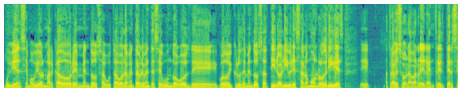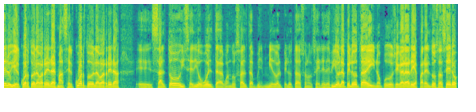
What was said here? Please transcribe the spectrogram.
Muy bien, se movió el marcador en Mendoza, Gustavo, lamentablemente segundo gol de Godoy Cruz de Mendoza, tiro libre, Salomón Rodríguez eh, atravesó la barrera, entre el tercero y el cuarto de la barrera, es más, el cuarto de la barrera eh, saltó y se dio vuelta cuando salta, miedo al pelotazo, no sé, le desvió la pelota y no pudo llegar a áreas para el 2 a 0,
